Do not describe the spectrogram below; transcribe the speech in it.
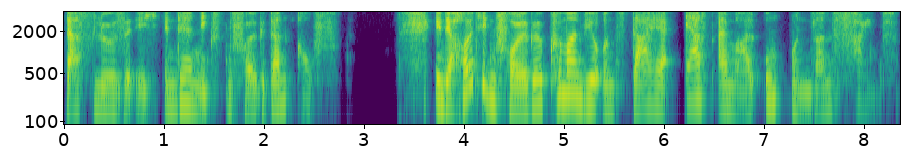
das löse ich in der nächsten Folge dann auf. In der heutigen Folge kümmern wir uns daher erst einmal um unseren Feind.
